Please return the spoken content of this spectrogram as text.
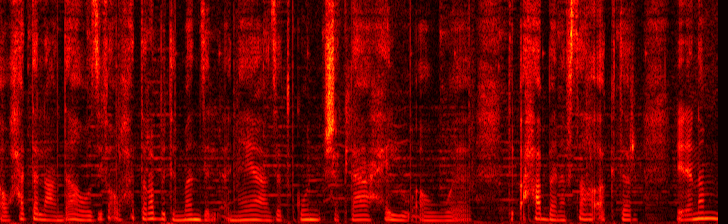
أو حتى اللي عندها وظيفة أو حتى ربة المنزل إن هي عايزة تكون شكلها حلو أو تبقى حابة نفسها أكتر. لأن أنا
